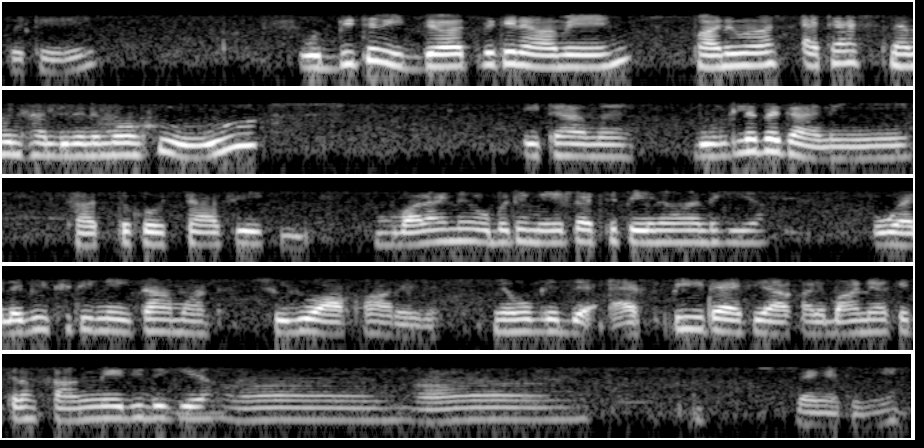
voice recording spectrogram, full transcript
ඔබට උද්භිත විද්‍යාත්මක නාමයෙන් පනුවස් ඇටස් නමින් හඳුන්වන මොහු ඊටම දුර්ලභ ගණයේ සත්ව කොට්ටාසයකි. බලන්න ඔබට මේ පැත්තේ පේනවාද කියලා. ඌ ඇලවි සිටින්නේ ඊටමත් සුළු ආකාරයක. මේ ඌගේ ඇස් පිට ඇති ආකාරය බාණයක් විතර සංවේදීද කියලා. ආ ආ දැන් ඇතිනේ.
